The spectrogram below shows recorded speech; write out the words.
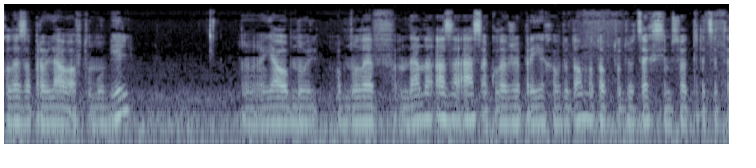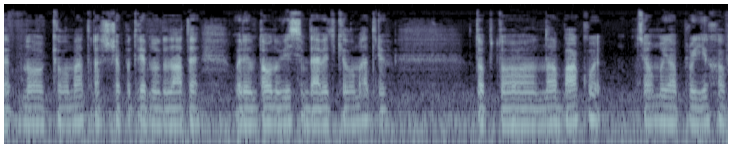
коли заправляв автомобіль. е, Я обнулив не на АЗС, а коли вже приїхав додому, тобто до цих 731 кілометра ще потрібно додати орієнтовно 8-9 кілометрів. Тобто на баку цьому я проїхав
